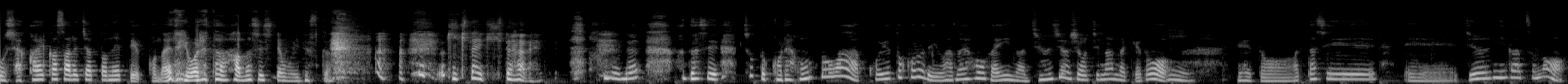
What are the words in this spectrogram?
藤社会化されちゃったねって、この間言われた話してもいいですか？聞きたい聞きたい。あのね、私、ちょっとこれ本当は、こういうところで言わない方がいいのは重々承知なんだけど、うんえっ、と、私、えー12月の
